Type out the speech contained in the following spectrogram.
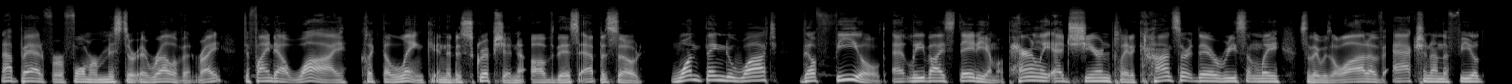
Not bad for a former Mr. Irrelevant, right? To find out why, click the link in the description of this episode. One thing to watch the field at Levi Stadium. Apparently, Ed Sheeran played a concert there recently, so there was a lot of action on the field.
